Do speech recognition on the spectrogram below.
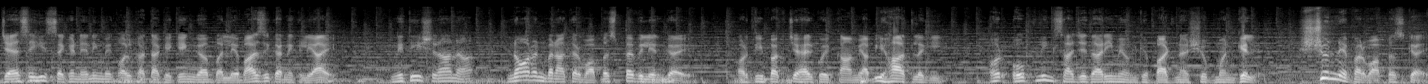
जैसे ही सेकेंड इनिंग में कोलकाता के किंग बल्लेबाजी करने के लिए आए, नीतीश राणा नौ रन बनाकर वापस पेविलियन गए और दीपक चहर को एक कामयाबी हाथ लगी और ओपनिंग साझेदारी में उनके पार्टनर शुभमन गिल शून्य पर वापस गए।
